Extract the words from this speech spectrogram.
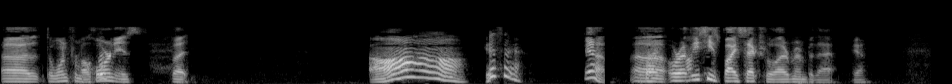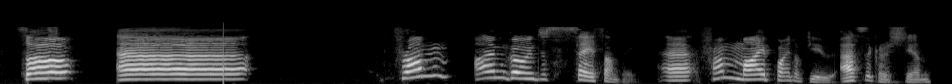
Uh, the one from Also? Korn is, but Ah, is it? yeah, uh, or at least he's bisexual. I remember that. Yeah. So, uh, from, I'm going to say something. Uh, from my point of view, as a Christian,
